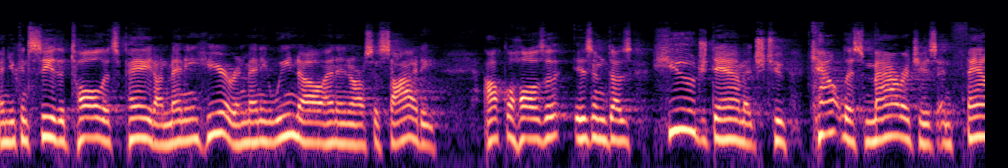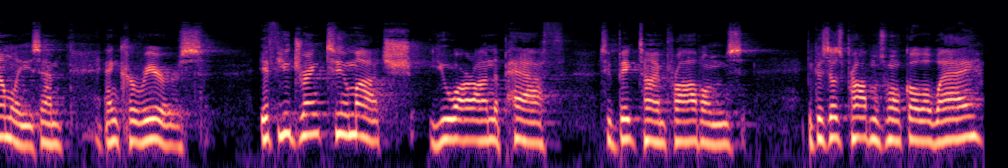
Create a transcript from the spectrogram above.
And you can see the toll it's paid on many here and many we know and in our society. Alcoholism does huge damage to countless marriages and families and, and careers. If you drink too much, you are on the path to big time problems because those problems won't go away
